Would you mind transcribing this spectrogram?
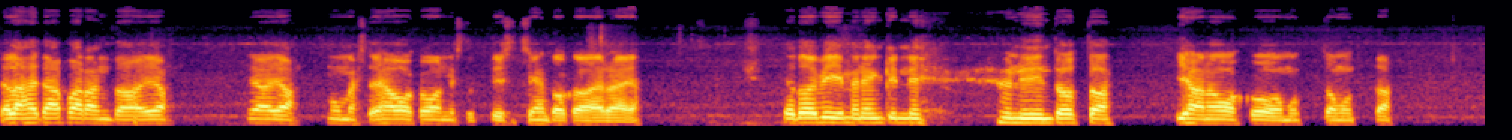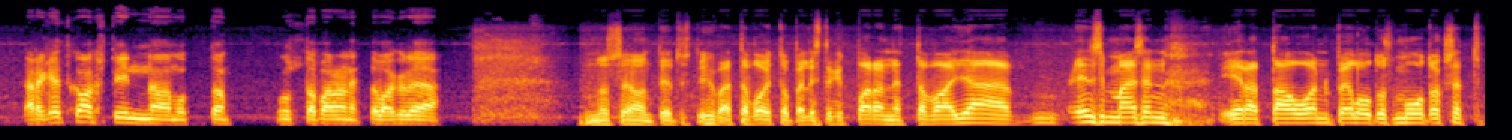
ja lähdetään parantaa ja, ja, ja mun mielestä ihan ok onnistuttiin sitten siihen toka erään. Ja, ja toi viimeinenkin, niin, niin tota, ihan ok, mutta, mutta tärkeät kaksi pinnaa, mutta, mutta parannettavaa kyllä jää. No se on tietysti hyvä, että voittopelistäkin parannettavaa jää. Ensimmäisen erätauon pelutusmuutokset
